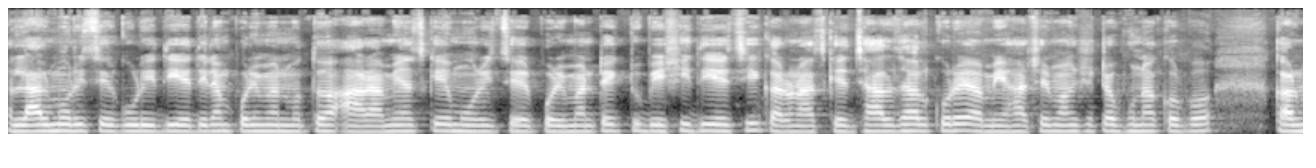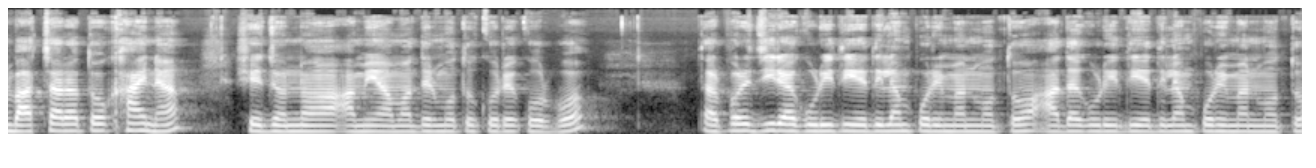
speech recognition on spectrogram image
লাল মরিচের গুঁড়ি দিয়ে দিলাম পরিমাণ মতো। আর আমি আজকে মরিচের পরিমাণটা একটু বেশি দিয়েছি, কারণ আজকে ঝাল ঝাল করে আমি হাঁসের মাংসটা ভুনা করব। কারণ বাচ্চারা তো খায় না, সেজন্য আমি আমাদের মতো করে করব। তারপরে জিরা গুঁড়ি দিয়ে দিলাম পরিমাণ মতো, আদা গুঁড়ি দিয়ে দিলাম পরিমাণ মতো,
